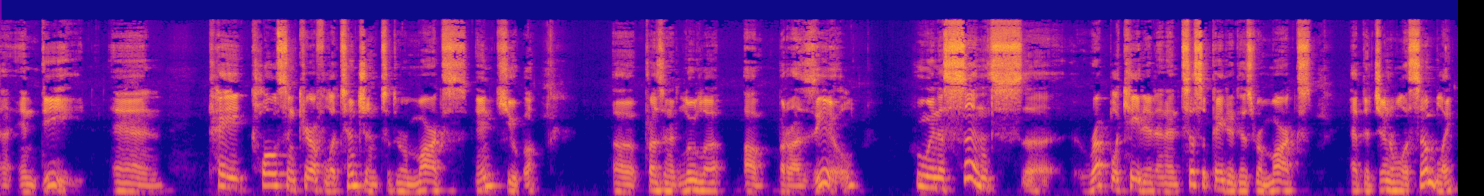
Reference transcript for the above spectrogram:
uh, indeed, and pay close and careful attention to the remarks in Cuba of President Lula of Brazil, who, in a sense, uh, replicated and anticipated his remarks at the General Assembly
